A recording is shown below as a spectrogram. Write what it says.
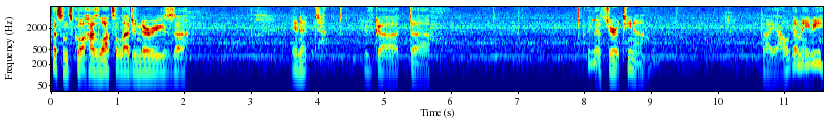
This one's cool. It has lots of legendaries uh, in it. You've got, uh, think that's Giratina. Dialga, maybe?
